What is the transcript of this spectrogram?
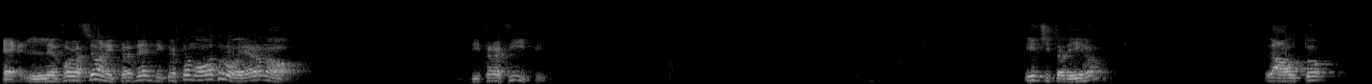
E le informazioni presenti in questo modulo erano di tre tipi. Il cittadino, l'auto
